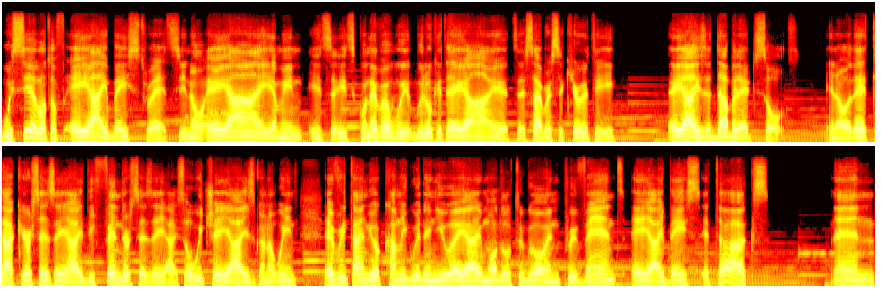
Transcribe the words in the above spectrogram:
we see a lot of AI-based threats. You know, AI, I mean, it's, it's whenever we, we look at AI, at cybersecurity, AI is a double-edged sword. You know, the attacker says AI, defender says AI. So which AI is going to win? Every time you're coming with a new AI model to go and prevent AI-based attacks, then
